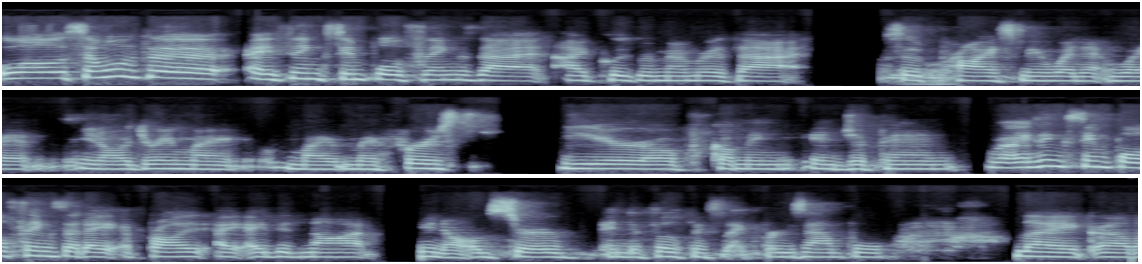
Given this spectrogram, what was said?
well some of the i think simple things that i could remember that surprised me when it when you know during my my my first year of coming in japan well i think simple things that i probably I, I did not you know observe in the philippines. Like for example like uh,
